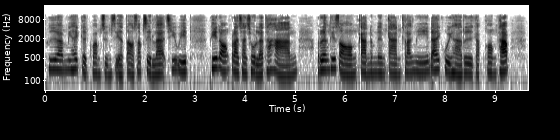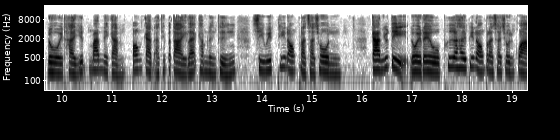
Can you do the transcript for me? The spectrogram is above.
เพื่อไม่ให้เกิดความสูญเสียต่อทรัพย์สินและชีวิต พี่น้องประชาชนและทหาร เรื่องที่สองการดำเนินการครั้งนี้ได้คุยหารือกับกองทัพ โดยไทยยึดมั่นในการป้องกันอธิปไตยและคำนึงถึงชีวิตพี่น้องประชาชน การยุติโดยเร็วเพื่อให้พี่น้องประชาชนกว่า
